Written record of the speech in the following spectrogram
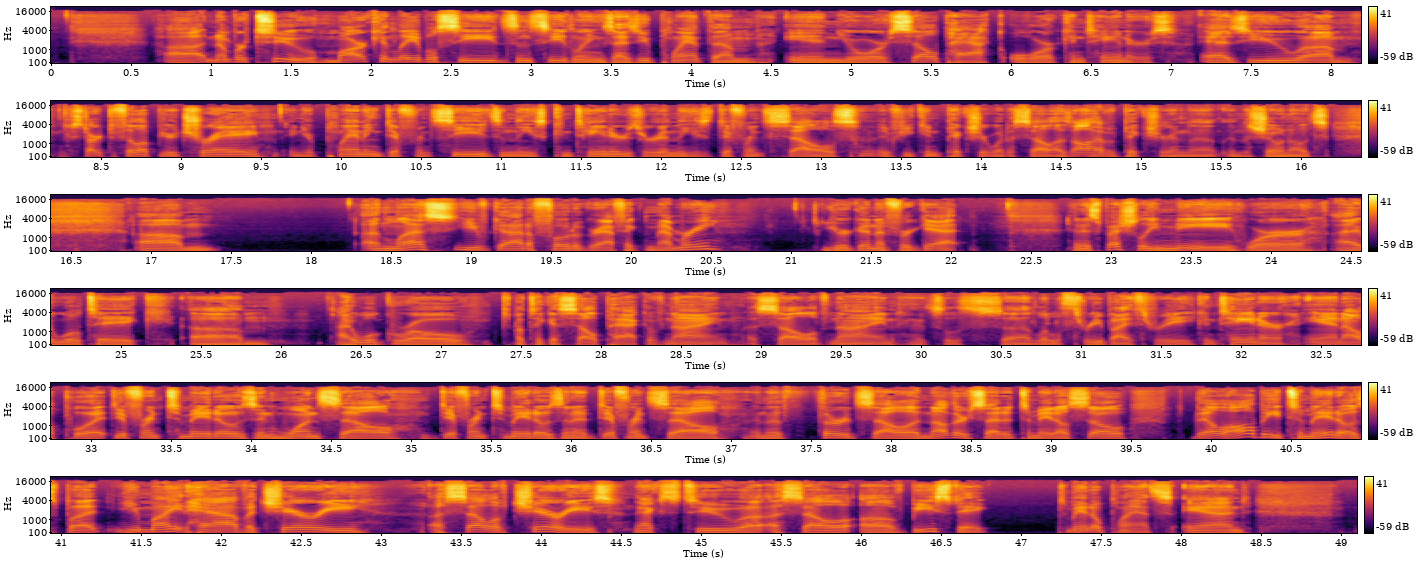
Uh, number two, mark and label seeds and seedlings as you plant them in your cell pack or containers. As you um, start to fill up your tray and you're planting different seeds in these containers or in these different cells, if you can picture what a cell is, I'll have a picture in the in the show notes. Um, unless you've got a photographic memory, you're going to forget, and especially me, where I will take. Um, I will grow. I'll take a cell pack of nine, a cell of nine. It's this uh, little three by three container, and I'll put different tomatoes in one cell, different tomatoes in a different cell, in the third cell, another set of tomatoes. So they'll all be tomatoes, but you might have a cherry, a cell of cherries next to uh, a cell of beefsteak tomato plants. And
